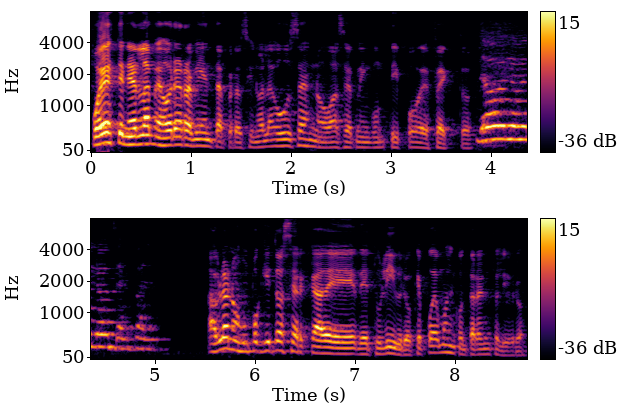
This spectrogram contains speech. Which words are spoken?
Puedes tener la mejor herramienta, pero si no la usas no va a hacer ningún tipo de efecto. No, no, no, tal cual. Háblanos un poquito acerca de, tu libro. ¿Qué podemos encontrar en tu libro?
